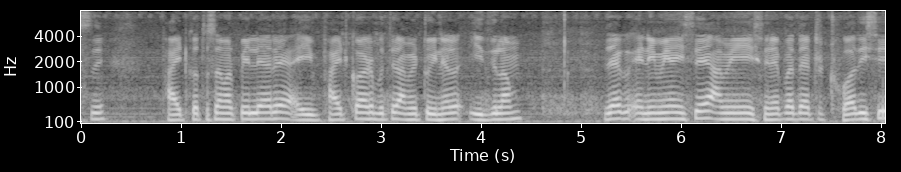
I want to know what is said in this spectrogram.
আছে। ফাইট করতেছে আমার প্লেয়ারে এই ফাইট করার ভিতরে আমি একটু ইনার ই দিলাম। যাই হোক এনিমি আইসে আমি স্নেপাতে একটা ঠোয়া দিছি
